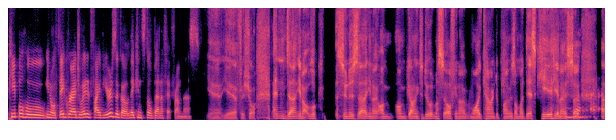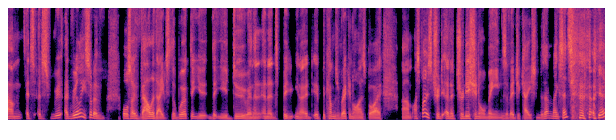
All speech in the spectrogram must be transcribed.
people who you know if they graduated five years ago they can still benefit from this. Yeah yeah for sure. And uh, you know look as soon as uh, you know I'm I'm going to do it myself. You know, my current diploma is on my desk here. You know, so um, it's it's re- it really sort of also validates the work that you that you do, and and it's be, you know it, it becomes recognised by um, I suppose tra- a traditional means of education. Does that make sense? yeah.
